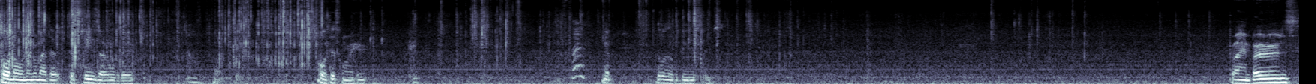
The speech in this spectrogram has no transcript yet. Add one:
Oh no, never mind. The, the sleeves are over there. Oh, this one right here. Yep. Those are the bigger sleeves. Brian Burns,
